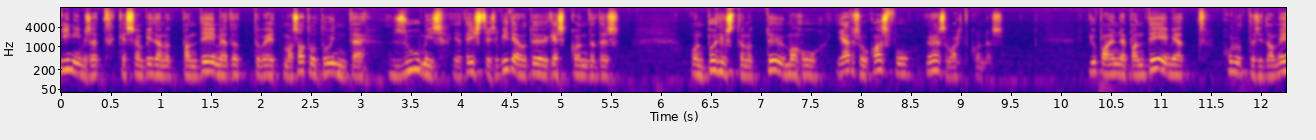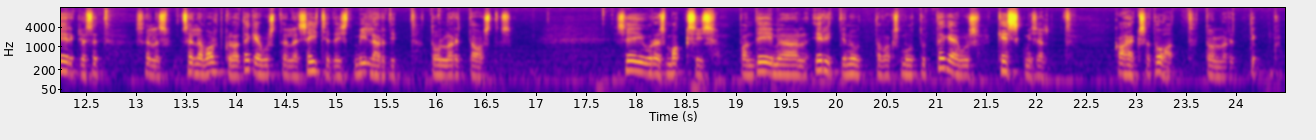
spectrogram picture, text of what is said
inimesed, kes on pidanud pandeemia tõttu veetma sadu tunde Zoomis ja teistes videotöökeskkondades, on põhjustanud töömahu järsu kasvu ühes valdkonnas. juba enne pandeemiat kulutasid ameeriklased selles, selle valdkonna tegevustele seitseteist miljardit dollarit aastas. seejuures maksis pandeemia ajal eriti nõutavaks muutunud tegevus keskmiselt kaheksa tuhat dollarit tükk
